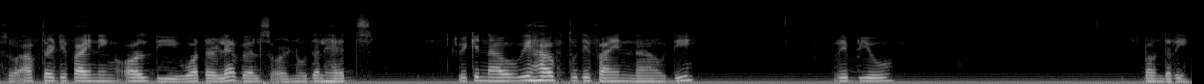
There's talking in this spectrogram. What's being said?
So after defining all the water levels or nodal heads we can now we have to define now the review boundary.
